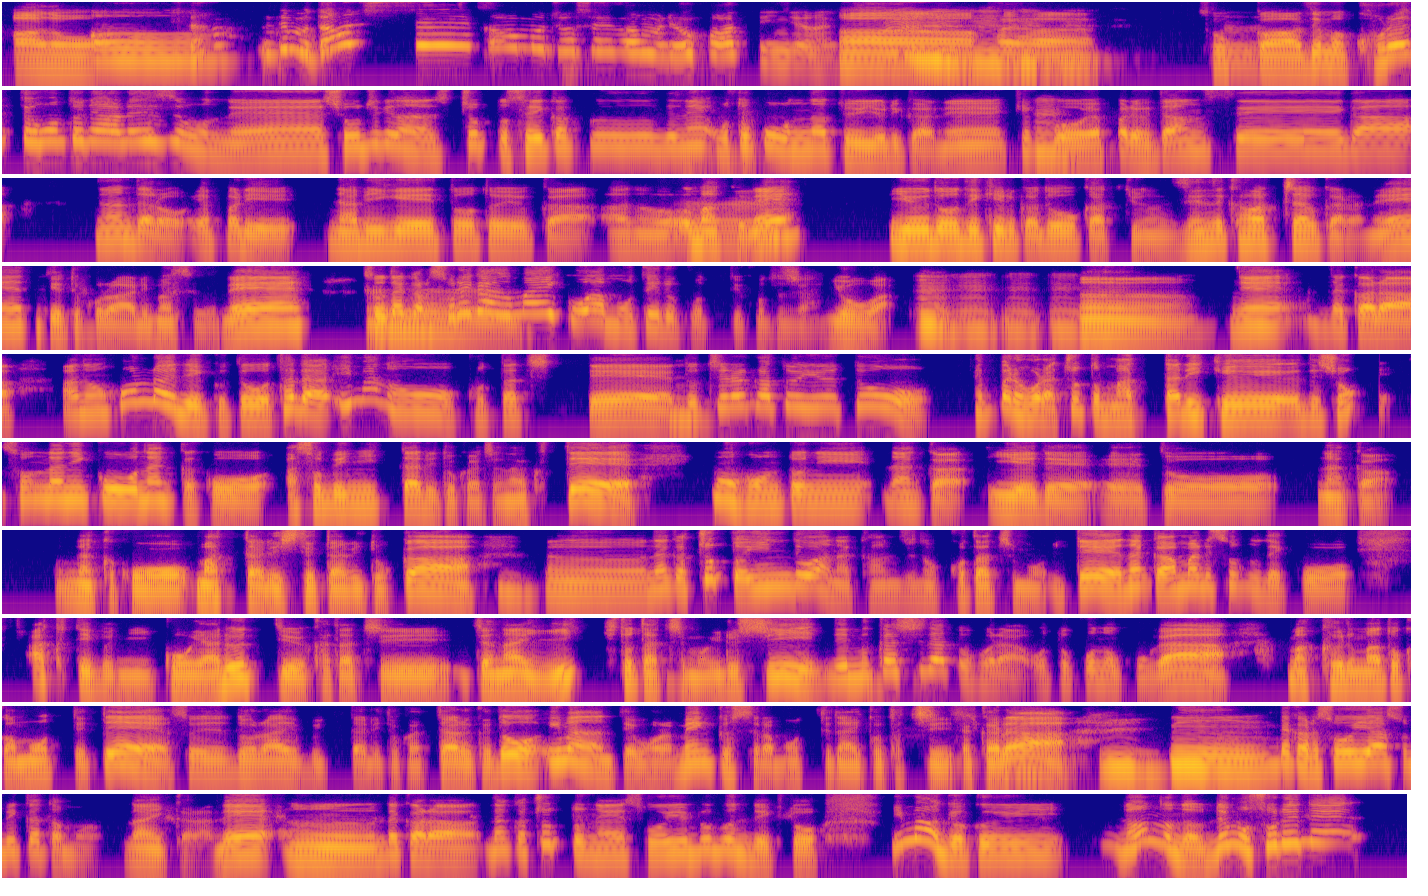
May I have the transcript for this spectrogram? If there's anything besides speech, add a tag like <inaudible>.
あの、でも男性側も女性側も両方あっていいんじゃないですか。あはいはい。そっか、でもこれって本当にあれですもんね。正直な話、ちょっと性格でね、男女というよりかはね、結構やっぱり男性が、なんだろう、やっぱりナビゲートというか、あの、うまくね、誘導できるかどうかっていうのが全然変わっちゃうからねっていうところはありますよね。そう、だからそれがうまい子はモテる子っていうことじゃん、要は。うんうんうんうん。うん。ね。だから、あの、本来でいくと、ただ今の子たちってう、んどちらかというと、やっぱりほら、ちょっとまったり系でしょ？そんなにこう、なんかこう、遊びに行ったりとかじゃなくて、もう本当になんか家で、えっ、と、なんか、なんかこう、まったりしてたりとか、うん、なんかちょっとインドアな感じの子たちもいて、なんかあまり外でこう、アクティブにこうやるっていう形じゃない人たちもいるし、で、昔だとほら、男の子が、まあ車とか持ってて、それでドライブ行ったりとかってあるけど、今なんてほら、免許すら持ってない子たちだから、うん。うん、だからそういう遊び方もないからね。うん、だから、なんかちょっとね、そういう部分でいくと、今は逆に、何なんだろう。でもそれで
